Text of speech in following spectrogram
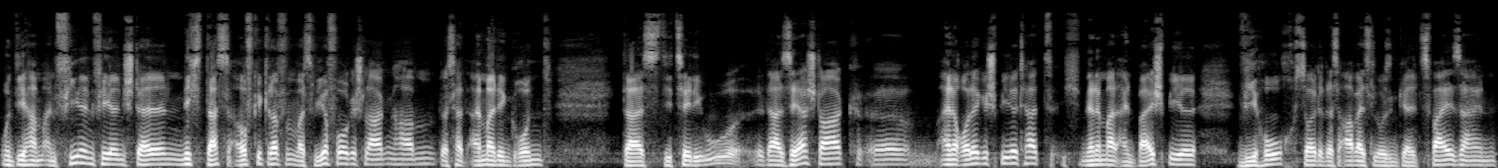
Und die haben an vielen, vielen Stellen nicht das aufgegriffen, was wir vorgeschlagen haben. Das hat einmal den Grund, dass die CDU da sehr stark äh, eine Rolle gespielt hat. Ich nenne mal ein Beispiel. Wie hoch sollte das Arbeitslosengeld 2 sein?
